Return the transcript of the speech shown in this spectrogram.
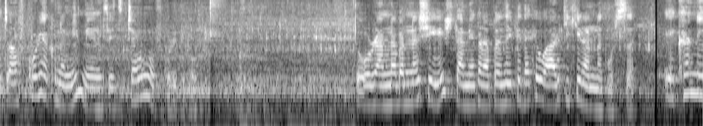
এটা অফ করে এখন আমি মেন সুইচটাও অফ করে দেবো। তো রান্না বান্না শেষ, তা আমি এখন আপনাদেরকে দেখে ও আর কি কি রান্না করছে। এখানে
